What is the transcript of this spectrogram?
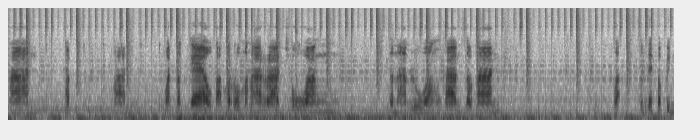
ผ่านครับ ผ่านวัดพระแก้ว พระบรมมหาราชวัง สนามหลวงข้ามสะพานพระสมเด็จพระปิ่น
